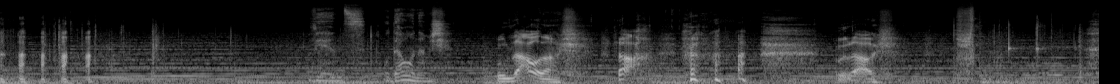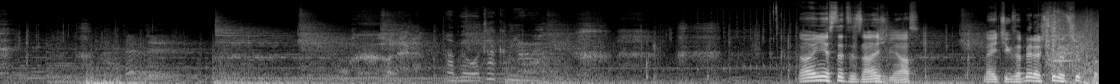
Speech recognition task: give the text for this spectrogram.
Więc udało nam się. Udało nam się. Tak. Udało się. A było tak miło. No i niestety znaleźli nas. Nejcik, zabierać sztylet szybko.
